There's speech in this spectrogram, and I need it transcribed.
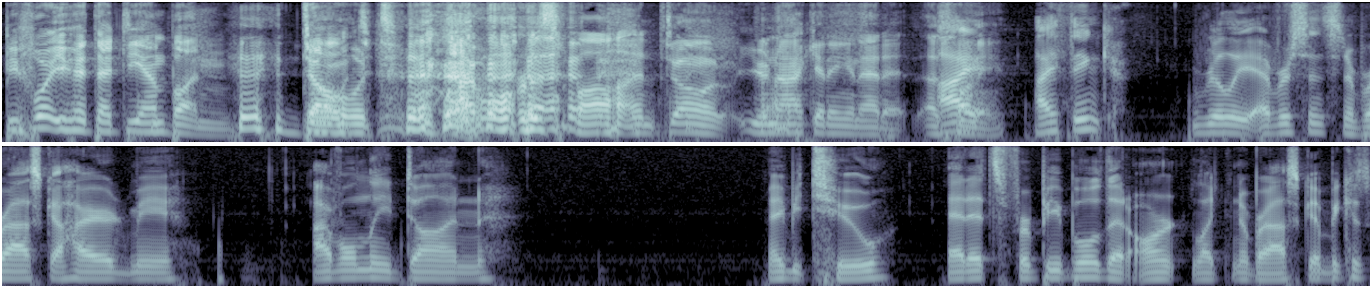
before you hit that DM button, don't. I won't respond. don't. You're not getting an edit. That's I, funny. I think really ever since Nebraska hired me, I've only done maybe two edits for people that aren't like Nebraska because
